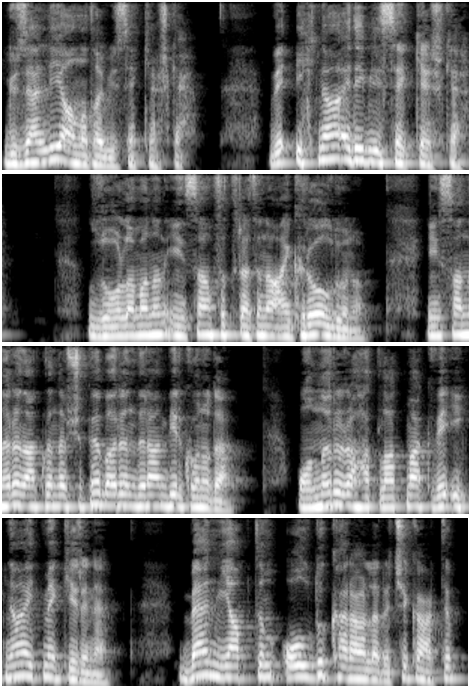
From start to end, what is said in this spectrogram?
güzelliği anlatabilsek keşke. Ve ikna edebilsek keşke. Zorlamanın insan fıtratına aykırı olduğunu, insanların aklında şüphe barındıran bir konuda onları rahatlatmak ve ikna etmek yerine ben yaptım oldu kararları çıkartıp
